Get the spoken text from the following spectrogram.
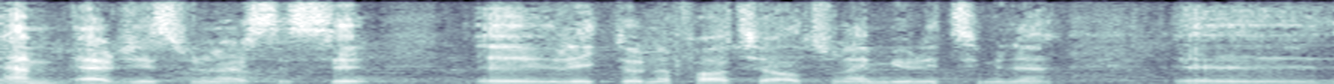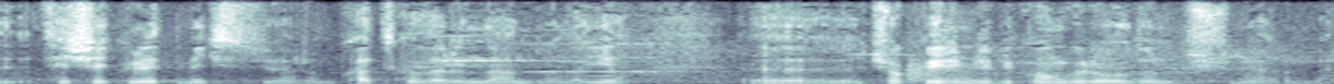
hem Erciyes Üniversitesi e, Rektörüne Fatih Altun hem yönetimine e, teşekkür etmek istiyorum katkılarından dolayı. E, çok verimli bir kongre olduğunu düşünüyorum ben.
